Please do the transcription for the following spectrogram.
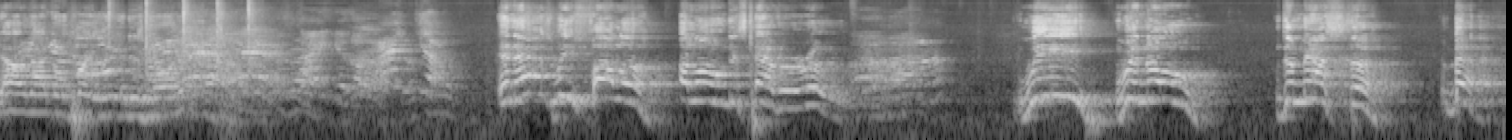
Y'all not gonna pray with me this morning. And as we follow along this Calvary Road, we will know the Master better.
